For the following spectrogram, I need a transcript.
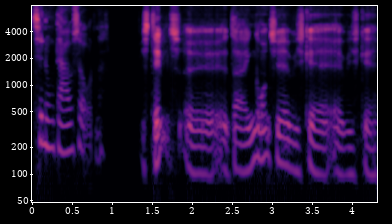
til nogle dagsordner. Bestemt. Øh, der er ingen grund til, at vi skal, at vi skal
